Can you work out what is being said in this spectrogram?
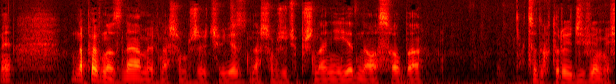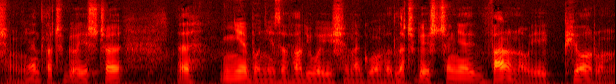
Nie? Na pewno znamy w naszym życiu, jest w naszym życiu przynajmniej jedna osoba, co do której dziwimy się. Nie? Dlaczego jeszcze e, niebo nie zawaliło jej się na głowę? Dlaczego jeszcze nie walnął jej piorun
